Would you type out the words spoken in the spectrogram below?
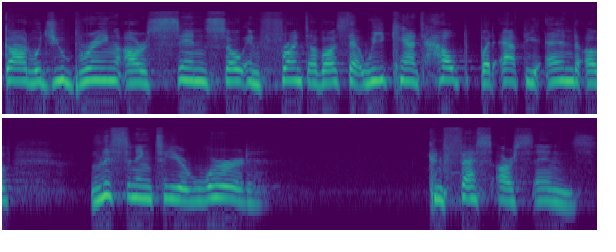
God, would you bring our sins so in front of us that we can't help but at the end of listening to your word, confess our sins?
